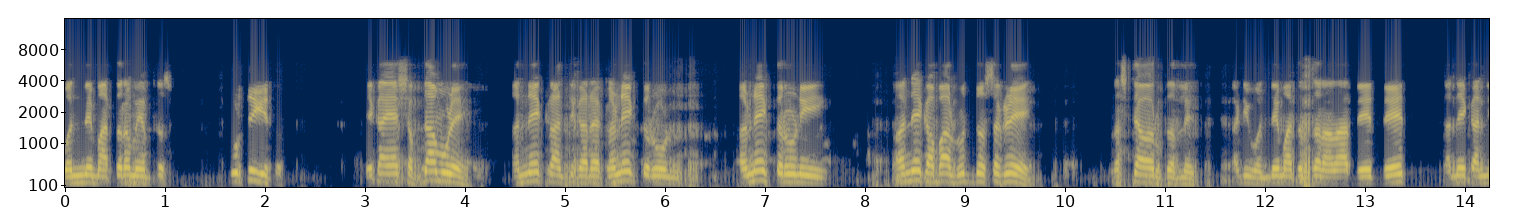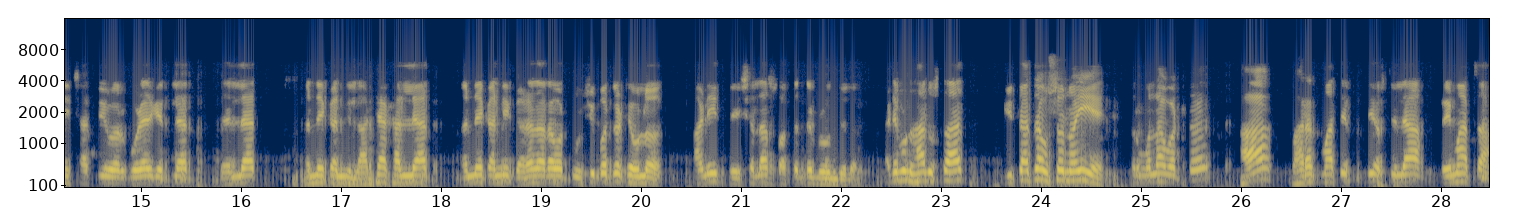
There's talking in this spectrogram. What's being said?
वंदे मातरम हे आमचं स्फूर्ती घेत होतं. एका या शब्दामुळे अनेक क्रांतिकारक अनेक तरुण अनेक तरुणी अनेक अबाल वृद्ध सगळे रस्त्यावर उतरलेत. आणि वंदे मातरचा नारा देत देत अनेकांनी छातीवर गोळ्या घेतल्यात धरल्यात अनेकांनी लाठ्या खाल्ल्यात अनेकांनी घरादारावर तुळशीपत्र ठेवलं आणि देशाला स्वातंत्र्य मिळवून दिलं. आणि म्हणून हा नुसता गीताचा उत्सव नाहीये तर मला वाटतं हा भारत मातेप्रती असलेल्या प्रेमाचा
